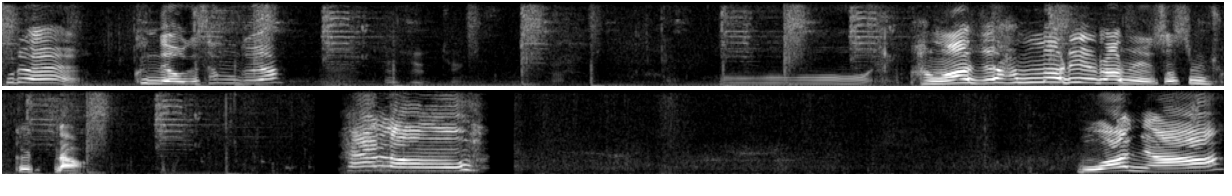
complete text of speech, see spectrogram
그래. 근데 여기 상도야? 해수욕장이 있으니까. 어, 강아지 한 마리라도 있었으면 좋겠다. Hello. 뭐 하냐?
